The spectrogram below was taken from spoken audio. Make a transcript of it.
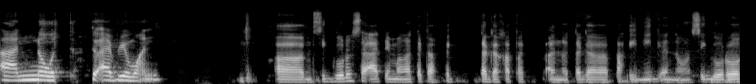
uh, note to everyone? Um, siguro sa ating mga taga taga ano taga pakinig ano siguro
